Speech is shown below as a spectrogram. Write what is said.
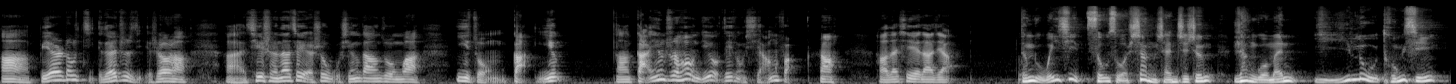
啊，别人都挤兑自己是不是啊？其实呢，这也是五行当中啊一种感应啊，感应之后你就有这种想法啊。好的，谢谢大家。登录微信搜索“上山之声”，让我们一路同行。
